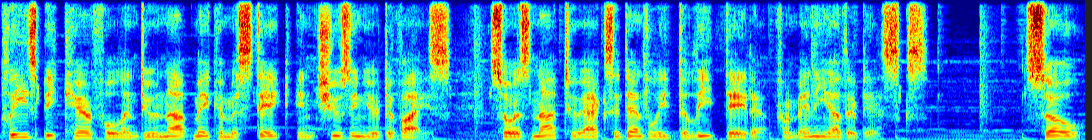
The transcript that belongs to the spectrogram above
Please be careful and do not make a mistake in choosing your device, so as not to accidentally delete data from any other disks. So,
